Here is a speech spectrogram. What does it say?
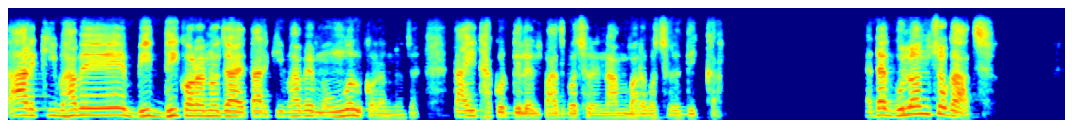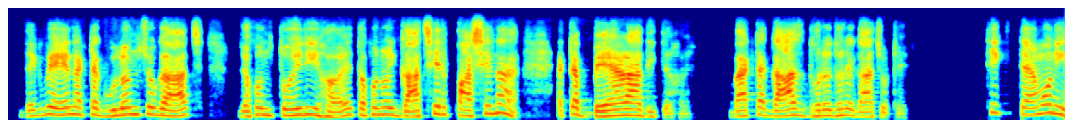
তার কীভাবে বৃদ্ধি করানো যায়, তার কীভাবে মঙ্গল করানো যায়, তাই ঠাকুর দিলেন পাঁচ বছরের নাম, বারো বছরের দীক্ষা। একটা গুলঞ্চ গাছ। দেখবেন একটা গুলঞ্চ গাছ যখন তৈরি হয়, তখন ওই গাছের পাশে না একটা বেড়া দিতে হয় বা একটা গাছ ধরে ধরে গাছ ওঠে। ঠিক তেমনই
